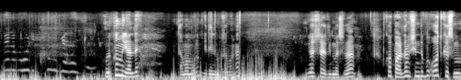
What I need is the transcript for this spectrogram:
Benim geldi. Uykun mu geldi? Tamam oğlum gidelim o zaman ha. Gösterdim mesela. Kopardım. Şimdi bu ot kısmı,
